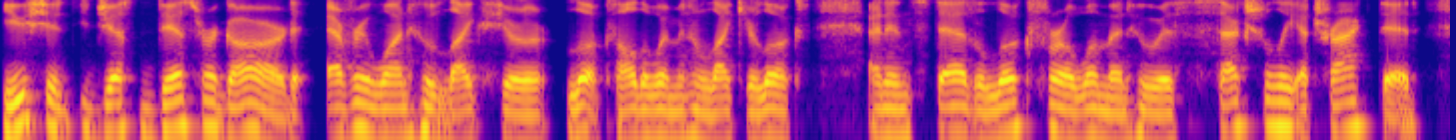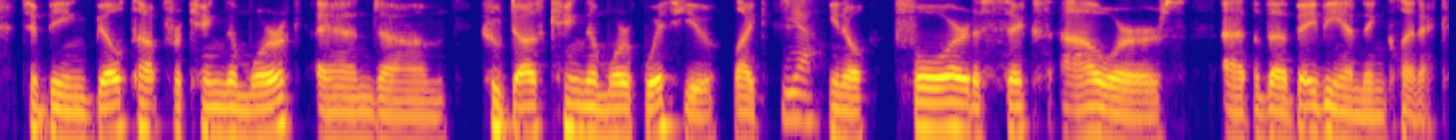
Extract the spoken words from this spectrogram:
you should just disregard everyone who likes your looks, all the women who like your looks, and instead look for a woman who is sexually attracted to being built up for kingdom work and um, who does kingdom work with you. Like, yeah. you know, four to six hours at the baby ending clinic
